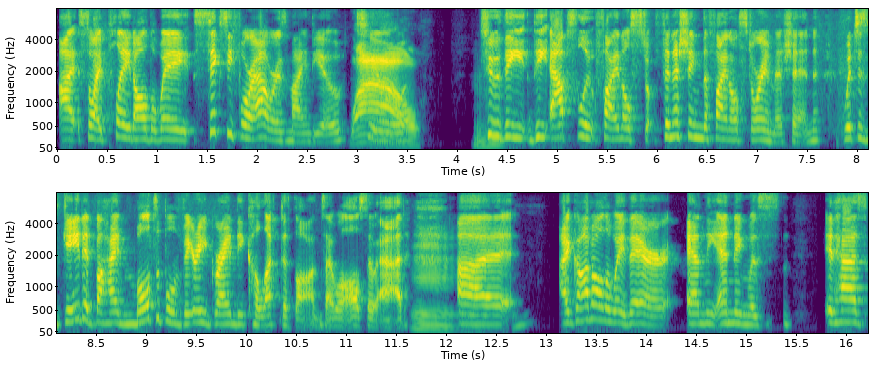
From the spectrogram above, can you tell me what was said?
I so I played all the way 64 hours, mind you. to- Wow. to the the absolute final sto- finishing the final story mission which is gated behind multiple very grindy collectathons i will also add Mm. uh i got all the way there and the ending was it has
